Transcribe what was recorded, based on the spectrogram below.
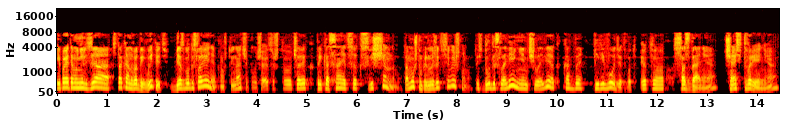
И поэтому нельзя стакан воды выпить без благословения, потому что иначе получается, что человек прикасается к священному, тому, что принадлежит Всевышнему. То есть благословением человек как бы переводит вот это создание, часть творения,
